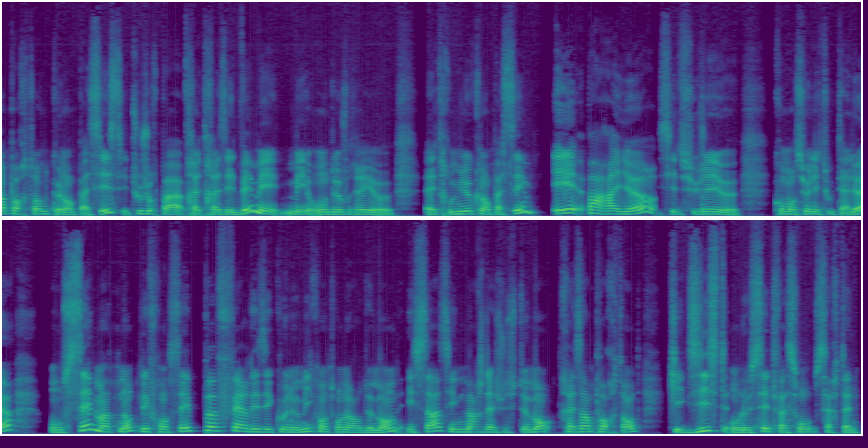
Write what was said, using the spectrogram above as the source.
importante que l'an passé. C'est toujours pas très très élevé, mais, mais on devrait euh, être mieux que l'an passé. Et par ailleurs, c'est le sujet euh, qu'on mentionnait tout à l'heure, on sait maintenant que les Français peuvent faire des économies quand on leur demande. Et ça, c'est une marge d'ajustement très importante qui existe. On le sait de façon certaine.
